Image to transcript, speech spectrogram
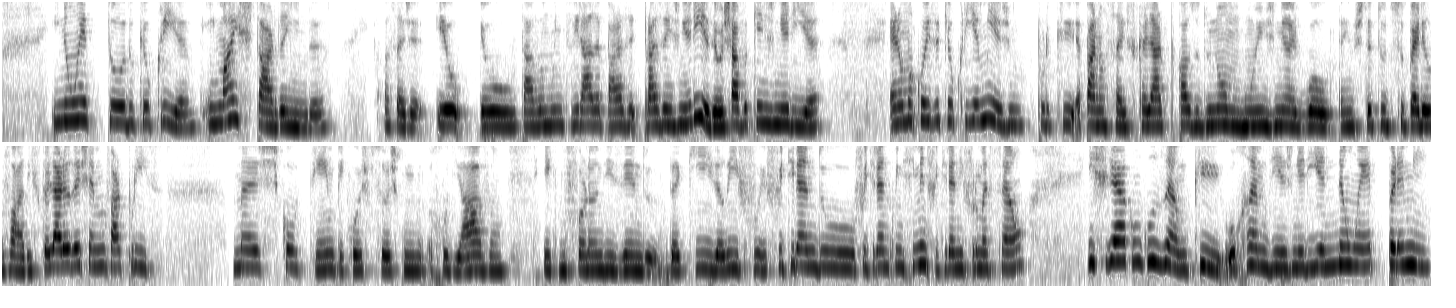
e não é todo o que eu queria. E mais tarde ainda, ou seja, eu eu estava muito virada para as, para as engenharias. Eu achava que a engenharia era uma coisa que eu queria mesmo, porque, epá, não sei, se calhar por causa do nome, um engenheiro, ou tem um estatuto super elevado, e se calhar eu deixei-me levar por isso. Mas com o tempo e com as pessoas que me rodeavam e que me foram dizendo daqui e dali, fui, fui, tirando, fui tirando conhecimento, fui tirando informação e cheguei à conclusão que o ramo de engenharia não é para mim.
